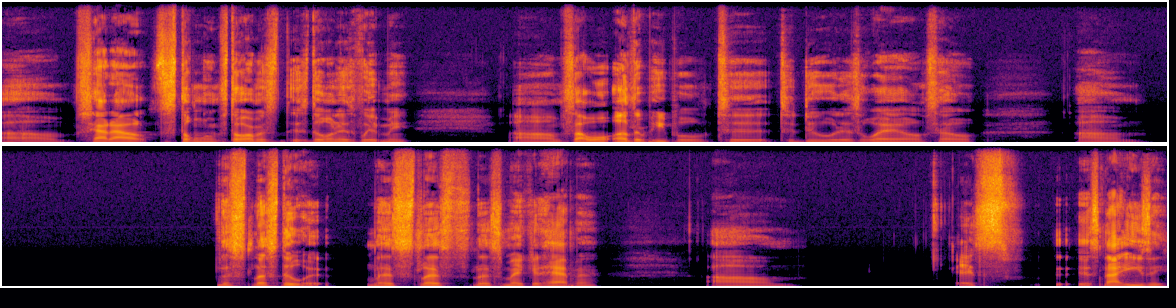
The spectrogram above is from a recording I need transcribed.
Um, shout out Storm. Storm is, is doing this with me. Um, so I want other people to to do it as well. So um, let's let's do it. Let's let's let's make it happen. Um, it's it's not easy,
